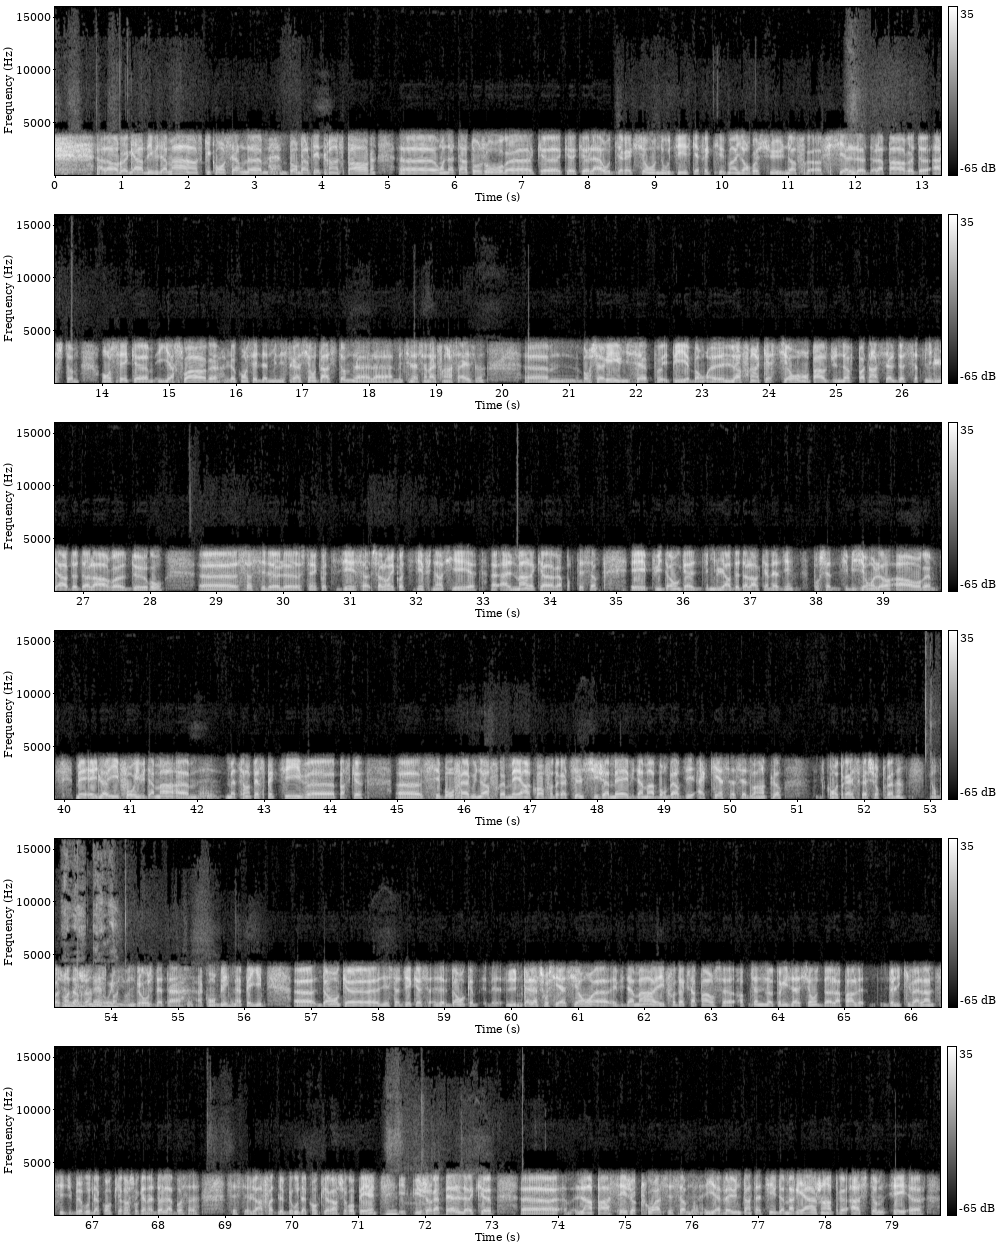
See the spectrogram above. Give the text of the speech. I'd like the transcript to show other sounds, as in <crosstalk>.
Alors, regarde, évidemment, en ce qui concerne euh, Bombardier Transport, euh, on attend toujours euh, que, que, la haute direction nous dise qu'effectivement, ils ont reçu une offre officielle de la part de Alstom. On sait que hier soir, le conseil d'administration d'Alstom, la, multinationale française, bon, se réunissait. Et puis, bon, l'offre en question, on parle d'une offre potentielle de 7 milliards de dollars d'euros. Euh, ça, c'est le, c'est un quotidien, selon un quotidien financier euh, allemand qui a rapporté ça. Et puis donc 10 euh, milliards de dollars canadiens pour cette division-là. Alors, mais là, il faut évidemment mettre ça en perspective parce que c'est beau faire une offre, mais encore faudra-t-il, si jamais, évidemment, Bombardier acquiesce à cette vente-là, le contraire serait surprenant. Ils ont besoin ben d'argent, ben n'est-ce pas? Ils ont une grosse dette à, à combler, à payer. Euh, donc, euh, c'est-à-dire que donc une telle association, euh, évidemment, il faudrait que ça passe, obtienne l'autorisation de la part de l'équivalent d'ici du Bureau de la concurrence au Canada. Là-bas, c'est en fait le Bureau de la concurrence européen. Mm. Et puis, je rappelle que l'an passé, je crois, c'est ça, il y avait eu une tentative de mariage entre Alstom et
